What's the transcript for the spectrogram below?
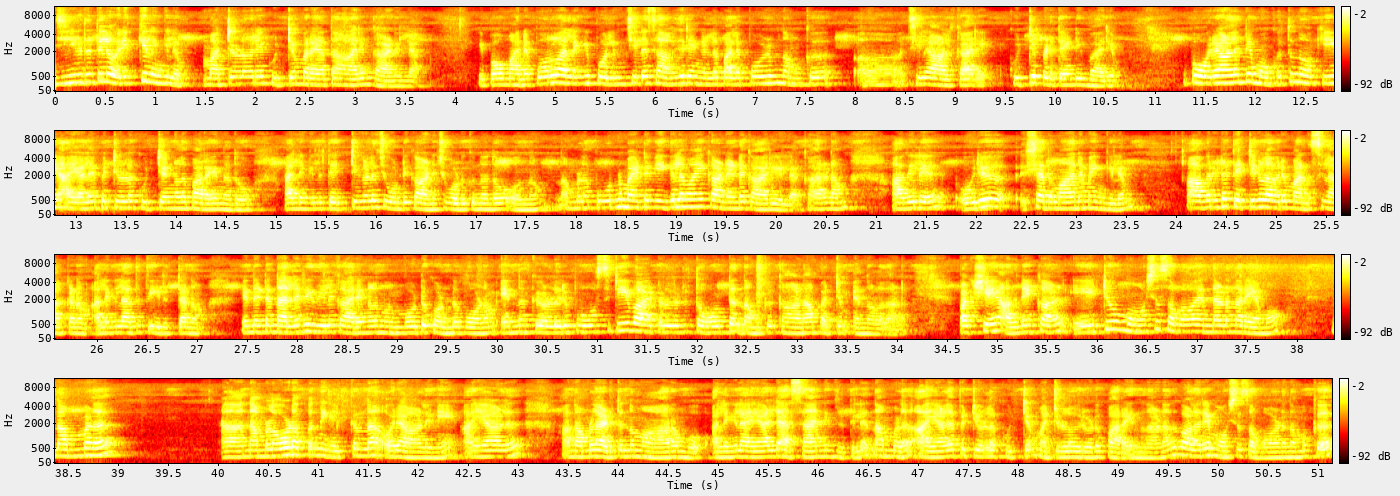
ജീവിതത്തിൽ ഒരിക്കലെങ്കിലും മറ്റുള്ളവരെ കുറ്റം പറയാത്ത ആരും കാണില്ല. ഇപ്പോൾ മനഃപൂർവം അല്ലെങ്കിൽ പോലും ചില സാഹചര്യങ്ങളിൽ പലപ്പോഴും നമുക്ക് ചില ആൾക്കാരെ കുറ്റപ്പെടുത്തേണ്ടി വരും. ഇപ്പോൾ ഒരാളിന്റെ മുഖത്ത് നോക്കി അയാളെ പറ്റിയുള്ള കുറ്റങ്ങൾ പറയുന്നതോ അല്ലെങ്കിൽ തെറ്റുകൾ ചൂണ്ടിക്കാണിച്ചു കൊടുക്കുന്നതോ ഒന്നും നമ്മൾ പൂർണമായിട്ട് വികലമായി കാണേണ്ട കാര്യമില്ല. കാരണം അതിൽ ഒരു ശതമാനമെങ്കിലും അവരുടെ തെറ്റുകൾ അവർ മനസ്സിലാക്കണം അല്ലെങ്കിൽ അത് തിരുത്തണം. എന്നിട്ട് നല്ല രീതിയിൽ കാര്യങ്ങൾ മുൻപോട്ട് കൊണ്ടുപോകണം എന്നൊക്കെയുള്ളൊരു പോസിറ്റീവായിട്ടുള്ളൊരു തോട്ട് നമുക്ക് കാണാൻ പറ്റും എന്നുള്ളതാണ്. പക്ഷേ അതിനേക്കാൾ ഏറ്റവും മോശ സ്വഭാവം എന്താണെന്നറിയാമോ? നമ്മൾ നമ്മളോടൊപ്പം നിൽക്കുന്ന ഒരാളിനെ അയാൾ നമ്മളെ അടുത്തുനിന്ന് മാറുമ്പോൾ അല്ലെങ്കിൽ അയാളുടെ അസാന്നിധ്യത്തിൽ നമ്മൾ അയാളെ പറ്റിയുള്ള കുറ്റം മറ്റുള്ളവരോട് പറയുന്നതാണ്. അത് വളരെ മോശ സ്വഭാവമാണ്. നമുക്ക്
